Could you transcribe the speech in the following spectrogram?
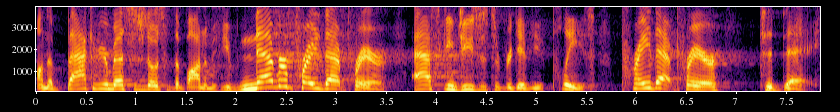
on the back of your message notes at the bottom. If you've never prayed that prayer, asking Jesus to forgive you, please pray that prayer today.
